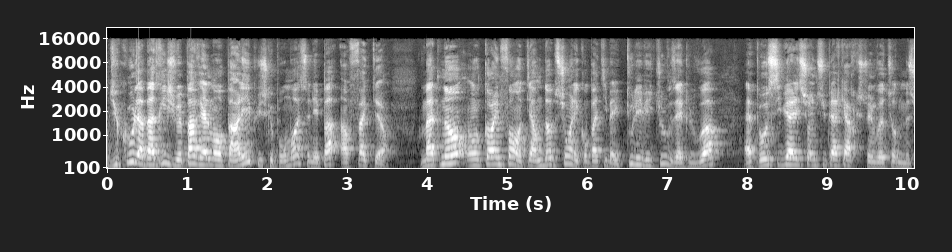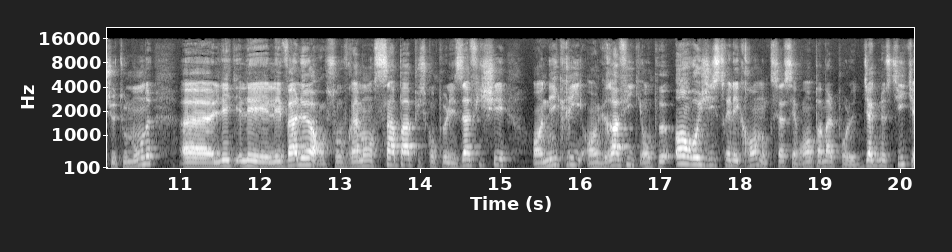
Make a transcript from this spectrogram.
du coup, la batterie, je ne vais pas réellement en parler, puisque pour moi, ce n'est pas un facteur. Maintenant, encore une fois, en termes d'options, elle est compatible avec tous les véhicules, vous avez pu le voir. Elle peut aussi bien aller sur une supercar que sur une voiture de Monsieur Tout le Monde. Euh, les, valeurs sont vraiment sympas puisqu'on peut les afficher en écrit, en graphique, on peut enregistrer l'écran, donc ça c'est vraiment pas mal pour le diagnostic.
